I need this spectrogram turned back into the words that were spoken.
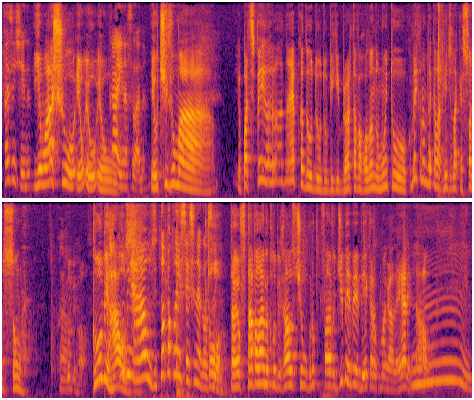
Faz sentido. E eu acho. Eu, eu, eu, Caí na cilada. eu tive uma. Eu participei, na época do, do, do Big Brother, tava rolando muito. Como é que é o nome daquela rede lá que é só de som? Clubhouse. Clubhouse. Clubhouse. Tô pra conhecer esse negócio Tô. aí. Tá, eu tava lá no Clubhouse, tinha um grupo que falava de BBB, que era com uma galera e tal. Hum.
